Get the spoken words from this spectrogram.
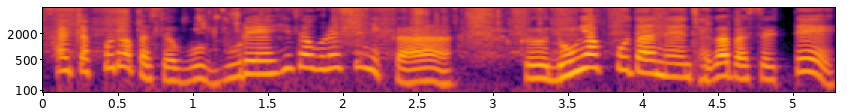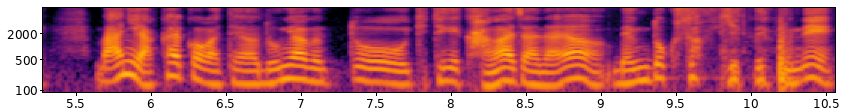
살짝 뿌려봤어요. 물, 물에 희석을 했으니까 그 농약보다는 제가 봤을 때 많이 약할 것 같아요. 농약은 또 이렇게 되게 강하잖아요. 맹독성이기 때문에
